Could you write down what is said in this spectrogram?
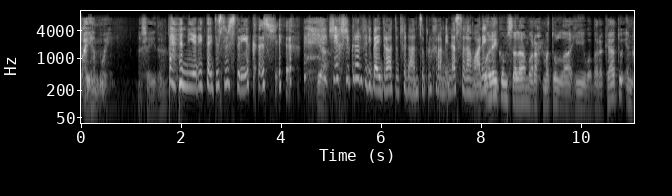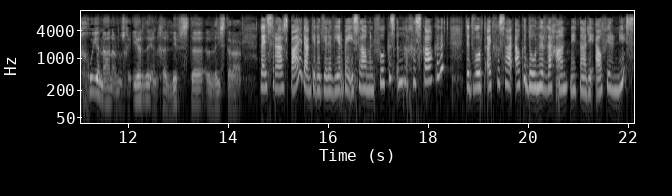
baie mooi. Shaida. nee, die tyd is verstreek, Sheikh. Ja. Sheikh, shukran vir die bydrae tot vanaand se program en assalamu Wa alaykum. alaykum salaam wa rahmatullahi wa barakatuh en goeie naam aan ons geëerde en geliefde luisteraar. Luisteraars, baie dankie dat julle weer by Islam in Fokus ingeskakel het. Dit word uitgesaai elke donderdag aand net na die 11uur nuus.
